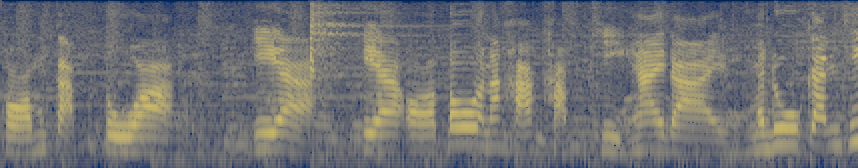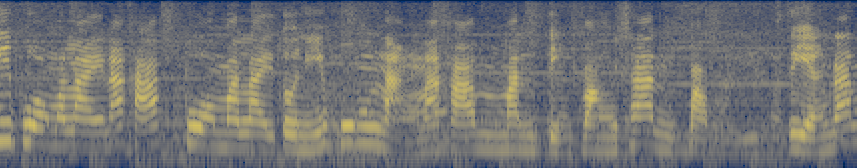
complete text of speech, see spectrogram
พร้อมกับตัว เกียร์เกียร์ออโต้นะคะ ขับขี่ง่ายได้มาดูกันที่พวงมาลัยนะคะ พวงมาลัยตัวนี้หุ้มหนังนะคะ มันติดฟังก์ชันปรับเสียงด้าน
